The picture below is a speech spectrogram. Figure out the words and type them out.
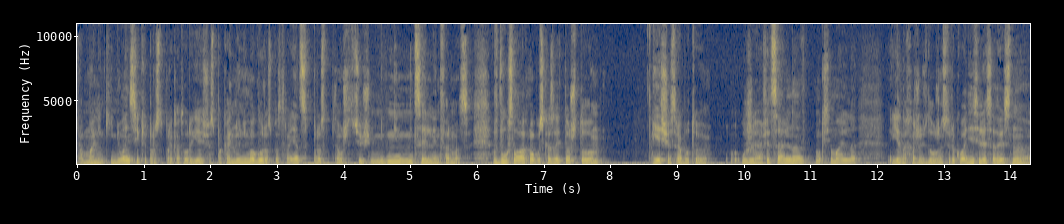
там маленькие нюансики, просто про которые я сейчас пока ну, не могу распространяться, просто потому что все еще не, не, не цельная информация. В двух словах могу сказать то, что я сейчас работаю уже официально максимально я нахожусь в должности руководителя, соответственно,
